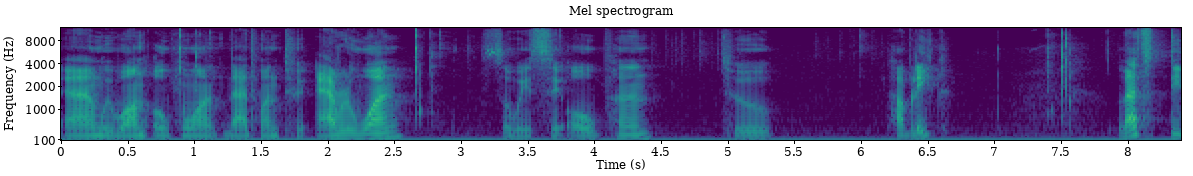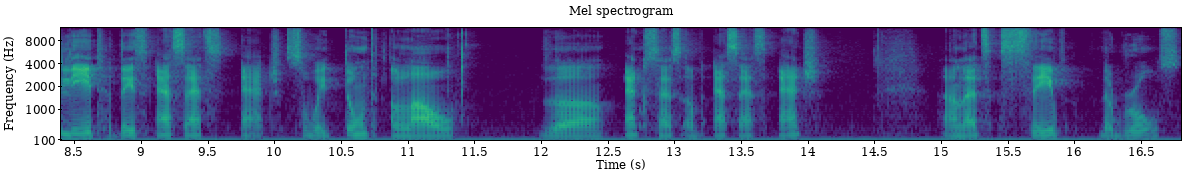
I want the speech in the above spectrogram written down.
And we want open one, that one to everyone. So we say open to public. Let's delete this SSH so we don't allow the access of SSH and let's save the rules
